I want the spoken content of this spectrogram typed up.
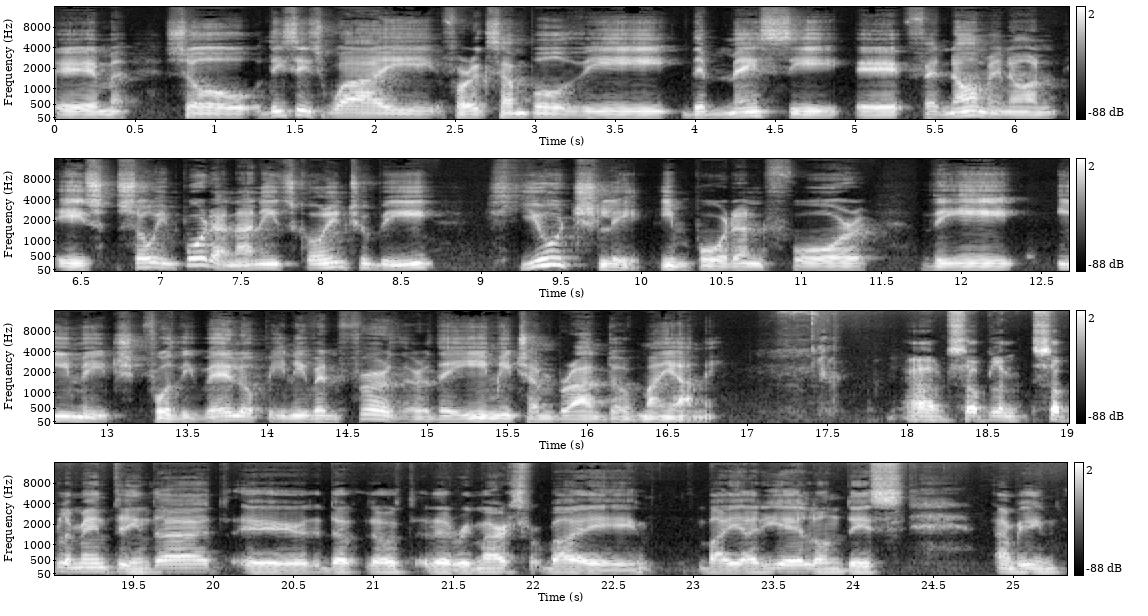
Um, so this is why, for example, the the Messi uh, phenomenon is so important, and it's going to be hugely important for the image for developing even further the image and brand of Miami. Uh, supple- supplementing that, uh, the, the, the, remarks by by Ariel on this, I mean,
